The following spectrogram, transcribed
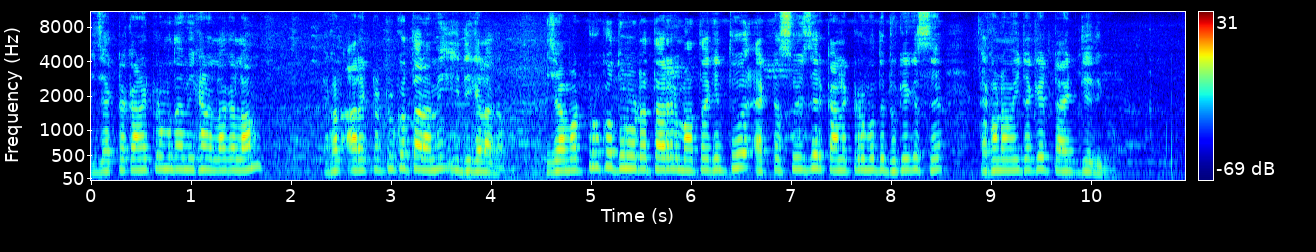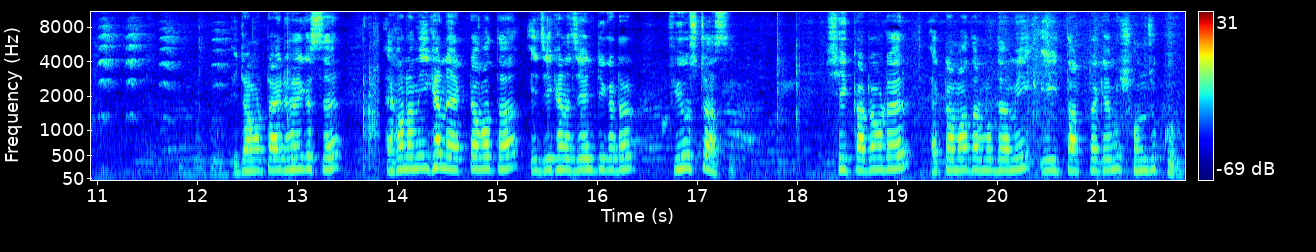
এই যে একটা কানেক্টর মধ্যে আমি এখানে লাগালাম, এখন আরেকটা টুকরো তার আমি এই দিকে লাগাবো এই যে আমার টুকরো দুটোটা তারের মাথা কিন্তু একটা সুইচের কানেক্টরের মধ্যে ঢুকে গেছে, এখন আমি এটাকে টাইট দিয়ে দিব এটা আমার টাইট হয়ে গেছে এখন আমি এখানে একটা মাথা, এই যে এখানে যে ফিউজটা আছে, সেই কাটআউটের একটা মাথার মধ্যে আমি এই তারটাকে আমি সংযোগ করব।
